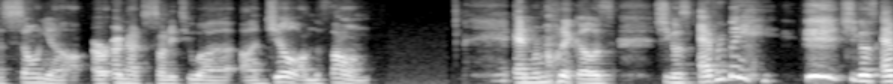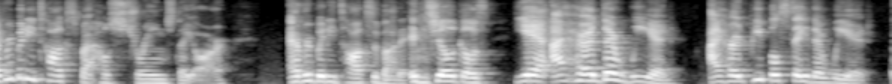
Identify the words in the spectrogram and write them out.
Sonja, or, or not to Sonja, to uh, uh Jill on the phone. And Ramona goes, she goes, everybody, she goes, everybody talks about how strange they are. Everybody talks about it. And Jill goes, yeah, I heard they're weird. I heard people say they're weird.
